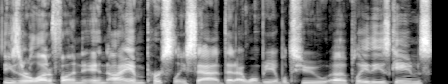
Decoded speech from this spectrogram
these are a lot of fun. And I am personally sad that I won't be able to play these games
